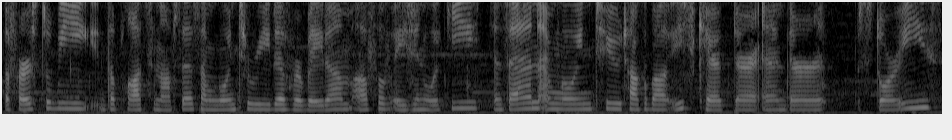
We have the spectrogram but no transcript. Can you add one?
The first will be the plot synopsis. I'm going to read a verbatim off of Asian Wiki, and then I'm going to talk about each character and their stories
